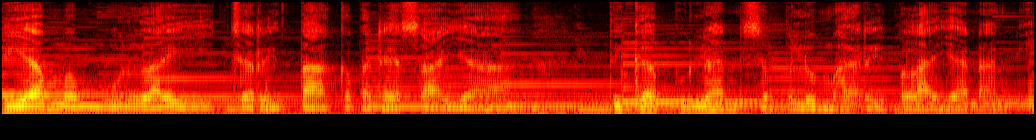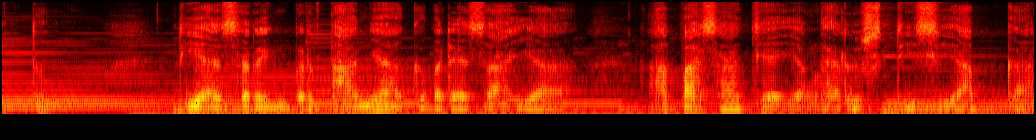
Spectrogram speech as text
Dia memulai cerita kepada saya tiga bulan sebelum hari pelayanan itu. Dia sering bertanya kepada saya apa saja yang harus disiapkan.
